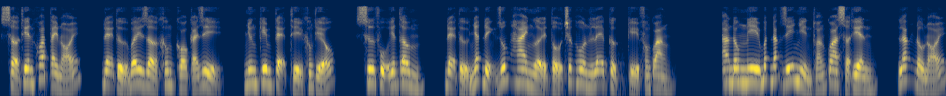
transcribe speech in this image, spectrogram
Sở thiên khoát tay nói, đệ tử bây giờ không có cái gì, nhưng kim tệ thì không thiếu. Sư phụ yên tâm, đệ tử nhất định giúp hai người tổ chức hôn lễ cực kỳ phong quang. An Đông Ni bất đắc dĩ nhìn thoáng qua sở thiên, lắc đầu nói,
